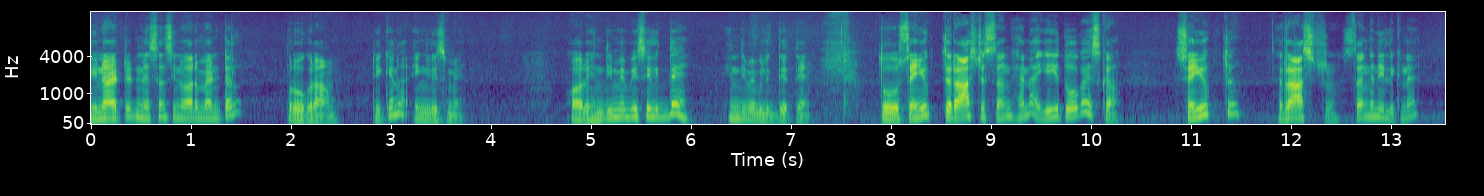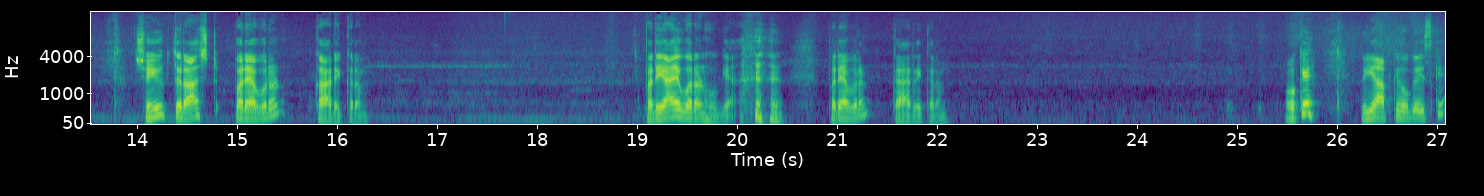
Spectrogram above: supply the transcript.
United Nations environmental programme ठीक है ना इंग्लिश में। और हिंदी में भी इसे लिख दें, हिंदी में भी लिख देते हैं। तो संयुक्त राष्ट्र संघ, है ना यही तो होगा इसका। संयुक्त राष्ट्र संघ नहीं लिखना है। संयुक्त राष्ट्र पर्यावरण कार्यक्रम। पर्यावरण हो गया। पर्यावरण कार्यक्रम। ओके? तो ये आपके हो गए इसके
